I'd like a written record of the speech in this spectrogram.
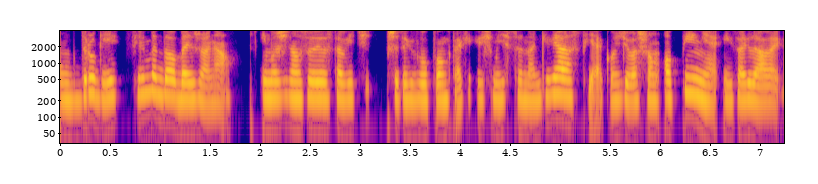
Punkt drugi, filmy do obejrzenia. I możecie tam sobie zostawić przy tych dwóch punktach jakieś miejsce na gwiazdki, jakąś waszą opinię i tak dalej.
